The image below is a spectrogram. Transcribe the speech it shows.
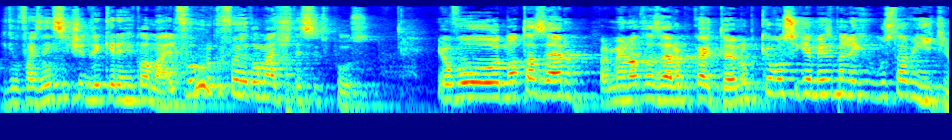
e que não faz nem sentido ele querer reclamar. Ele foi o único que foi reclamar de ter sido expulso. Eu vou nota zero. Pra mim é nota zero pro Caetano, porque eu vou seguir a mesma linha que o Gustavo Henrique.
